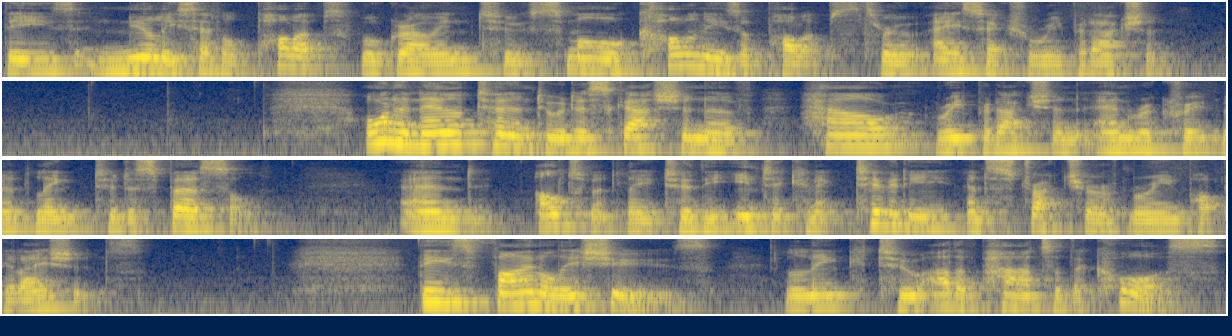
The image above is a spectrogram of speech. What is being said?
these newly settled polyps will grow into small colonies of polyps through asexual reproduction. I want to now turn to a discussion of how reproduction and recruitment link to dispersal and ultimately to the interconnectivity and structure of marine populations. These final issues link to other parts of the course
